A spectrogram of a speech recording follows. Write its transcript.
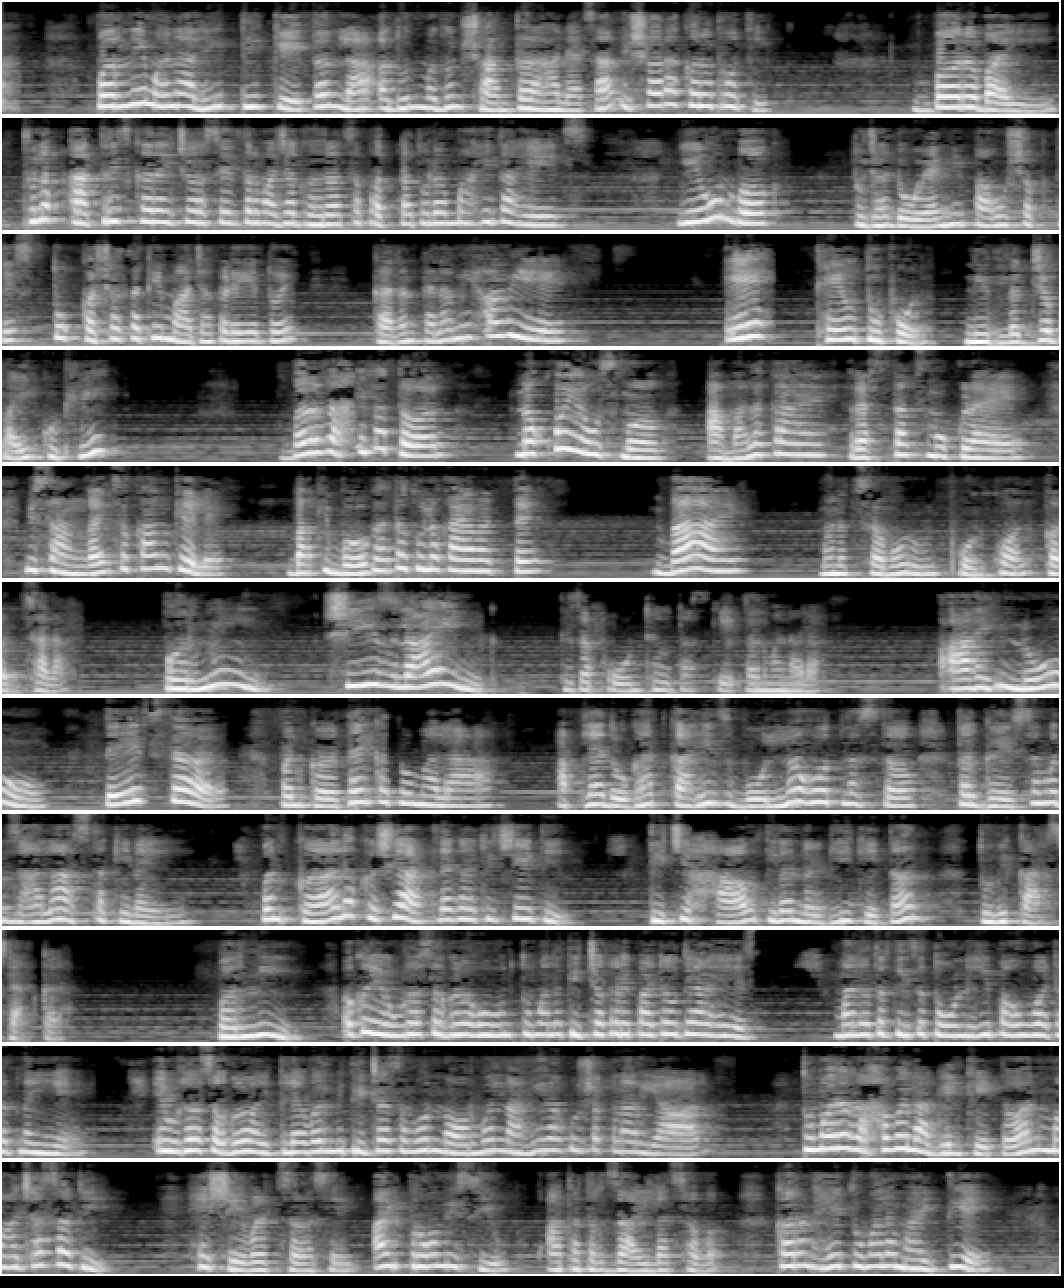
पर्णी म्हणाली ती केतनला अधूनमधून शांत राहण्याचा इशारा करत होती. बरं बाई तुला खात्रीच करायची असेल तर माझ्या घराचा पत्ता तुला माहीत आहेच. येऊन बघ. तुझ्या डोळ्यांनी पाहू शकतेस तो कशासाठी माझ्याकडे येतोय. कारण त्याला मी हवी आहे ए ठेव तू फोन. निर्लज्ज बाई कुठली? बरं राहिलं तर. नको येऊस मग. आम्हाला काय? रस्ताच मोकळा आहे. मी सांगायचं काम केलंय. बाकी बघ आता तुला काय वाटतंय. बाय. म्हणत समोरून फोन कॉल कट झाला. Parni she is lying. तिचा फोन ठेवताच केतन म्हणाला. I know. तेच तर. पण कळतंय का तुम्हाला? आपल्या दोघात काहीच बोलणं होत नसतं तर गैरसमज झाला असता की नाही? पण कळालं कशी आतल्या गाठीची आहे ती तिची हाव तिला नडली केतन तुम्ही कार स्टार्ट करा. परनी अगं एवढं सगळं होऊन तुम्हाला तिच्याकडे पाठवते आहेस. मला तर तिचं तोंडही पाहू वाटत नाहीये. एवढं सगळं ऐकल्यावर मी तिच्या समोर नॉर्मल नाही राहू शकणार यार. तुम्हाला राहावं लागेल केतन माझ्यासाठी. हे शेवटचं असेल. आय प्रॉमिस यू आता तर जायलाच हवं. कारण हे तुम्हाला माहिती आहे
